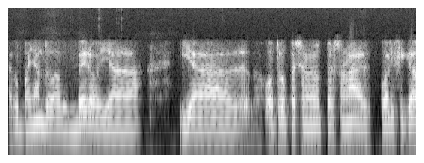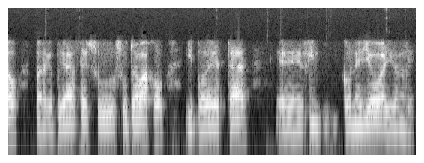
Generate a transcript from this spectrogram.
acompañando a bomberos y a, y a otro personal, personal cualificado para que pudiera hacer su, su trabajo y poder estar, eh, en fin, con ellos ayudándole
